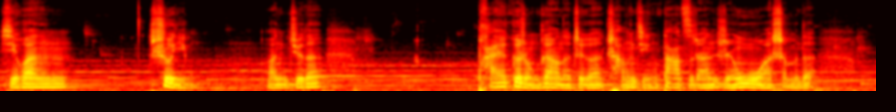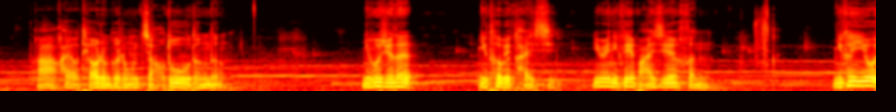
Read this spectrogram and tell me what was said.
喜欢摄影啊，你觉得拍各种各样的这个场景、大自然、人物啊什么的啊，还有调整各种角度等等，你会觉得你特别开心，因为你可以把一些很，你可以有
